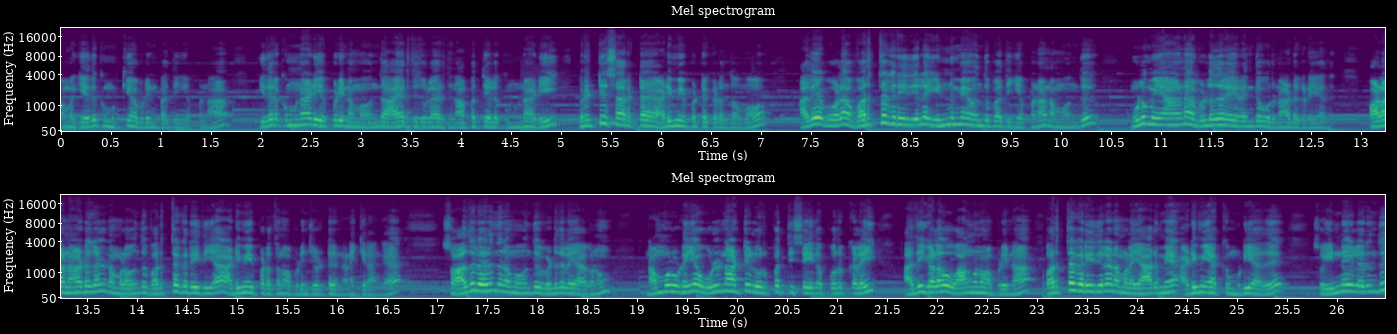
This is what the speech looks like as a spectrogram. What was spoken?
நமக்கு எதுக்கு முக்கியம் அப்படின்னு பார்த்தீங்க அப்படின்னா இதற்கு முன்னாடி எப்படி நம்ம வந்து ஆயிரத்தி தொள்ளாயிரத்தி நாற்பத்தி ஏழுக்கு முன்னாடி பிரிட்டிஷார்கிட்ட அடிமைப்பட்டு கிடந்தோமோ அதே போல் வர்த்தக ரீதியில் இன்னுமே வந்து பார்த்தீங்க அப்படின்னா நம்ம வந்து முழுமையான விடுதலை அடைந்த ஒரு நாடு கிடையாது. பல நாடுகள் நம்மளை வந்து வர்த்தக ரீதியாக அடிமைப்படுத்தணும் அப்படின்னு சொல்லிட்டு நினைக்கிறாங்க. ஸோ அதிலிருந்து நம்ம வந்து விடுதலை ஆகணும். நம்மளுடைய உள்நாட்டில் உற்பத்தி செய்த பொருட்களை அதிக அளவு வாங்கணும் அப்படின்னா வர்த்தக ரீதியில் நம்மளை யாருமே அடிமையாக்க முடியாது. ஸோ இன்னையிலிருந்து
